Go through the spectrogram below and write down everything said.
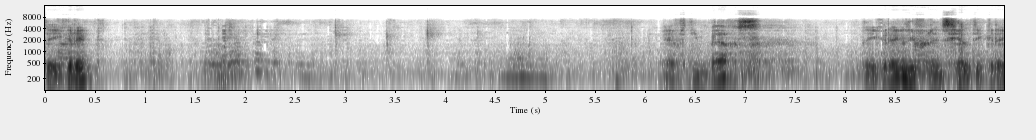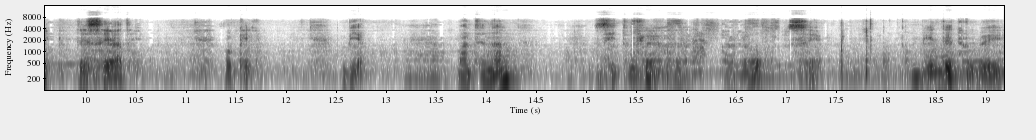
de y f inverse de y différentiel de y de CAD. Ok, bien. Maintenant, si tu regardes, alors c'est combien de trouver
